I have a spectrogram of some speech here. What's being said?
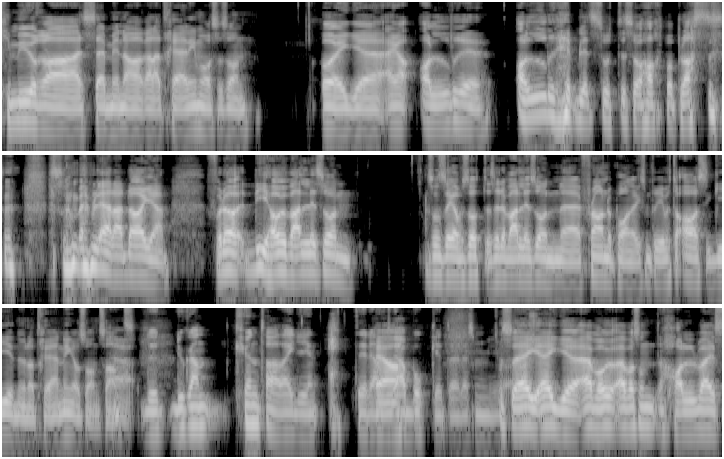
Kimura-seminar eller trening med oss og sånn. Og eh, jeg har aldri, aldri blitt sittet så hardt på plass som jeg ble den dagen. For da, de har jo veldig sånn Sånn som jeg har forstått det, så er det veldig sånn uh, frowned upon liksom drive og ta av seg gien under trening og sånn. sant? Ja, du, du kan kun ta deg inn etter at Ja. du har booket. Og liksom, Så jeg, jeg, jeg, var, jeg var sånn halvveis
